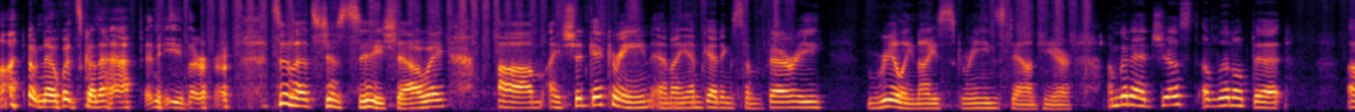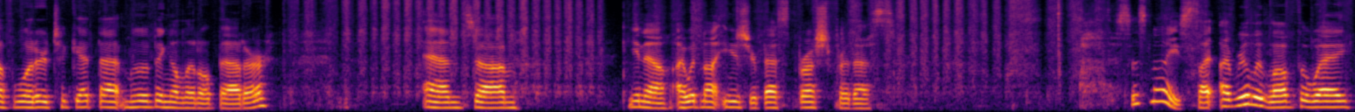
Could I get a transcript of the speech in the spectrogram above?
I don't know what's going to happen either. so let's just see, shall we? Um, I should get green, and I am getting some very, really nice greens down here. I'm going to add just a little bit of water to get that moving a little better. And, um, you know, I would not use your best brush for this. This is nice. I, I really love the way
